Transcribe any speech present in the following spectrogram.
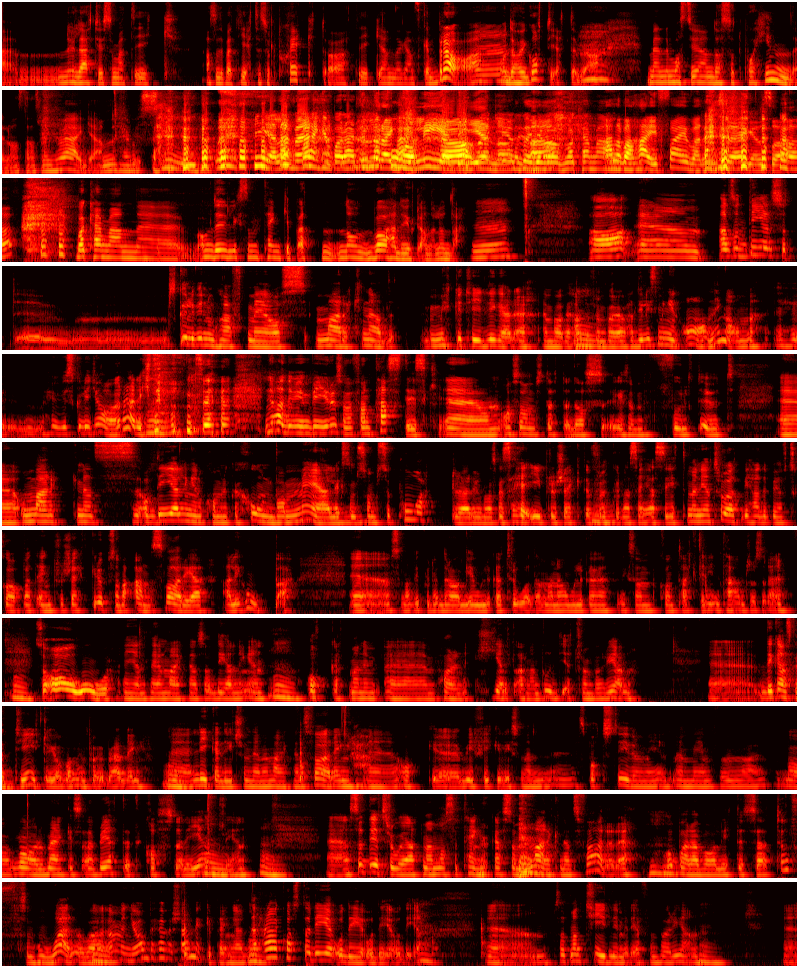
nu lät det som att det gick alltså det var ett jättestort projekt och att det gick ändå ganska bra. Mm. Och det har ju gått jättebra. Men det måste ju ändå ha stått på hinder någonstans längs vägen. Hela vägen bara rullar på. gled Jag igenom. Ja. vad, vad kan man, Alla bara high-fivar längs vägen. Så. ja. vad kan man, eh, om du liksom tänker på att någon, vad hade du gjort annorlunda? Mm. Ja, ehm, alltså dels så ehm, skulle vi nog haft med oss marknad mycket tydligare än vad vi hade från början. Vi hade liksom ingen aning om hur, hur vi skulle göra riktigt. nu hade vi en byrå som var fantastisk ehm, och som stöttade oss liksom fullt ut. Eh, och marknadsavdelningen och kommunikation var med liksom som supportrar man ska säga, i projektet för att kunna säga sitt. Men jag tror att vi hade behövt skapa en projektgrupp som var ansvariga allihopa. Eh, som hade kunnat dra i olika trådar, man har olika liksom, kontakter internt och sådär. Så A och O är egentligen marknadsavdelningen och att man eh, har en helt annan budget från början. Eh, det är ganska dyrt att jobba med employer branding. Eh, lika dyrt som det är med marknadsföring. Eh, och eh, vi fick ju liksom en spottstyver med, med, med vad- varumärkesarbetet kostade egentligen. Eh, Så det tror jag att man måste tänka som en marknadsförare och bara vara lite så tuff som HR. Och bara, ja, men jag behöver så här mycket pengar. Det här kostar det och det och det och det. Eh, Så att man är tydlig med det från början. Eh,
